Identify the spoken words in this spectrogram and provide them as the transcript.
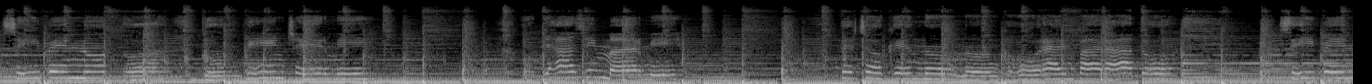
Sei venuto a convincermi o biasimarmi per ciò che non ho ancora imparato. Sei venuto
